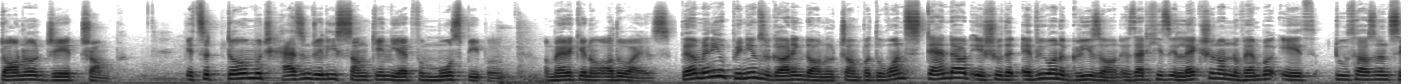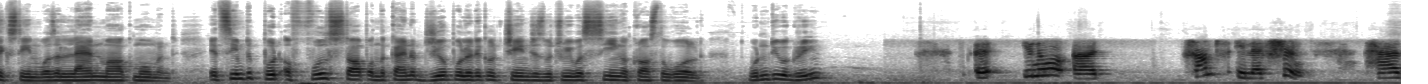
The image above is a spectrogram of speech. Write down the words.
Donald J. Trump. It's a term which hasn't really sunk in yet for most people, American or otherwise. There are many opinions regarding Donald Trump, but the one standout issue that everyone agrees on is that his election on November 8, 2016 was a landmark moment it seemed to put a full stop on the kind of geopolitical changes which we were seeing across the world. Wouldn't you agree? Uh, you know, uh, Trump's election has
